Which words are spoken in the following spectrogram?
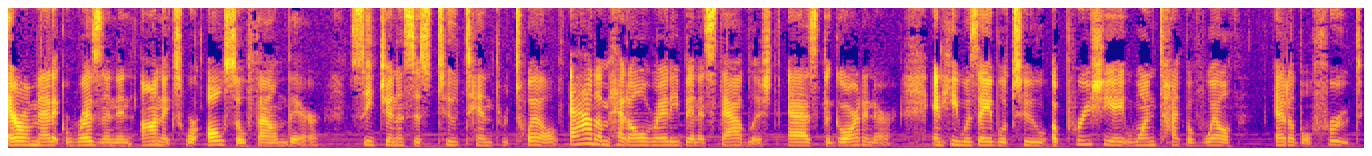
Aromatic resin and onyx were also found there. See Genesis 2 10 through 12. Adam had already been established as the gardener, and he was able to appreciate one type of wealth edible fruit.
